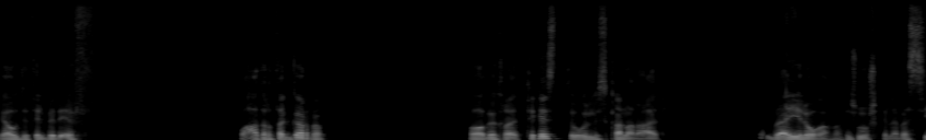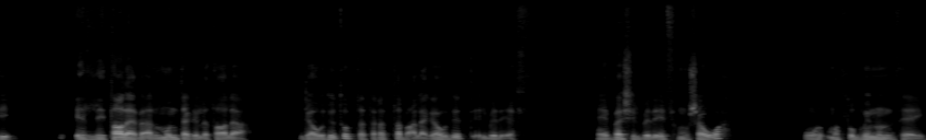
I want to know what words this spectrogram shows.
جودة ال PDF وحضرتك جرب. هو بيقرأ ال text وال scanner عادي. بأي لغة مفيش مشكلة. بس اللي طالع بقى المنتج اللي طالع جودته بتترتب على جودة ال PDF ما يبقاش ال PDF مشوه ومطلوب منه نتائج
